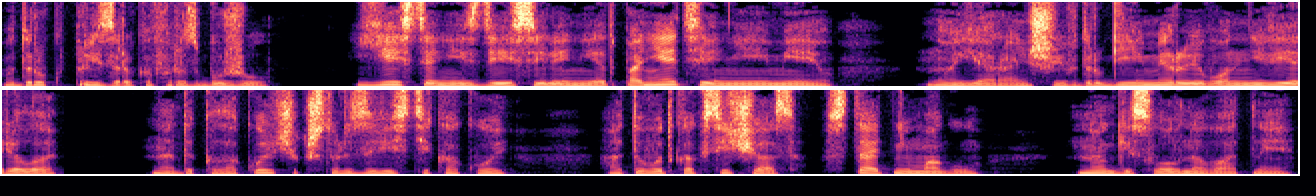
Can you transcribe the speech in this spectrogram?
Вдруг призраков разбужу. Есть они здесь или нет, понятия не имею. Но я раньше и в другие миры вон не верила. Надо колокольчик, что ли, завести какой? А то вот как сейчас, встать не могу. Ноги словно ватные.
